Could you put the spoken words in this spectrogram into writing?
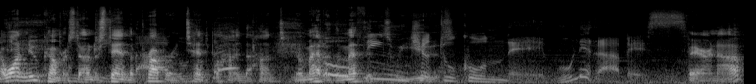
I want newcomers to understand the proper intent behind the hunt, no matter the methods we use. Fair enough.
